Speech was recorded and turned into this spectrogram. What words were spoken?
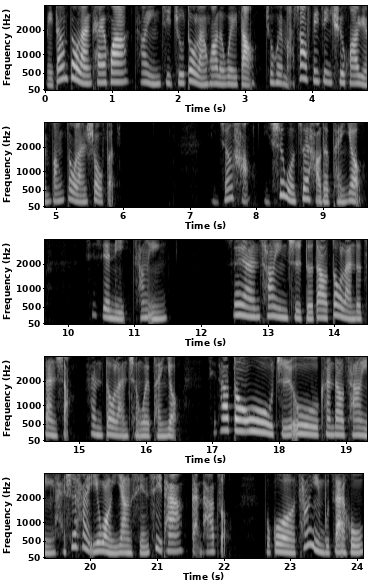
每当豆兰开花，苍蝇记住豆兰花的味道，就会马上飞进去花园帮豆兰授粉。你真好，你是我最好的朋友，谢谢你，苍蝇。虽然苍蝇只得到豆兰的赞赏，和豆兰成为朋友。其他动物、植物看到苍蝇，还是和以往一样嫌弃它、赶它走。不过苍蝇不在乎，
